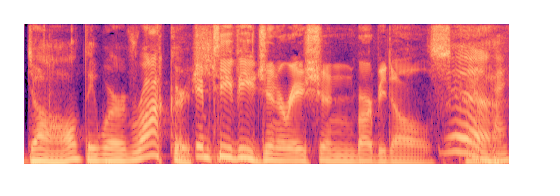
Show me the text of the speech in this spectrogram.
doll. They were rockers. MTV generation Barbie dolls. Yeah. Okay.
